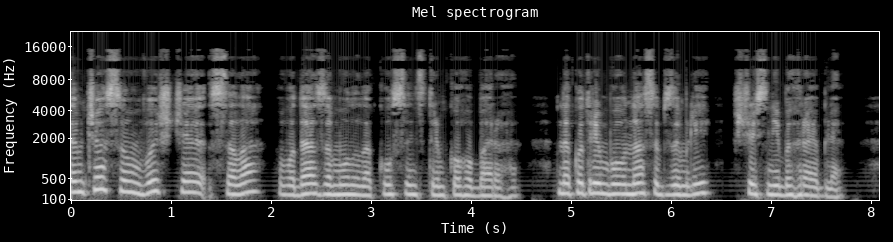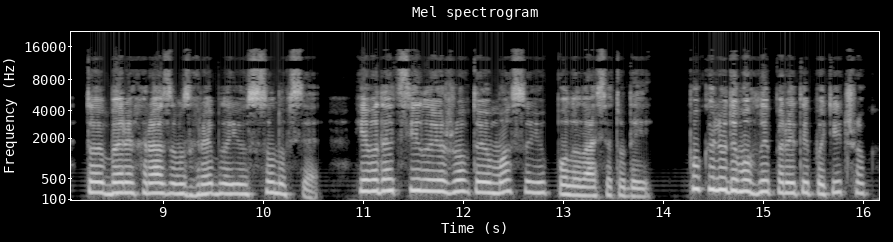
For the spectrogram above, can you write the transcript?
Тим часом вище села вода замулила кусень стрімкого берега, на котрім був насип землі, щось ніби гребля. Той берег разом з греблею сунувся, і вода цілою жовтою масою полилася туди. Поки люди могли перейти потічок,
